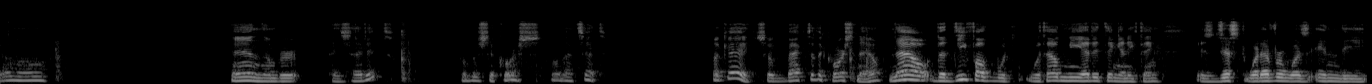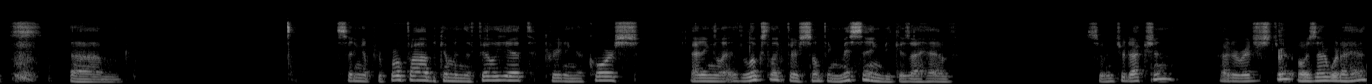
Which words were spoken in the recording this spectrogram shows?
go. And number is that it? Publish the course. Well that's it. Okay so back to the course now. Now the default would without me editing anything is just whatever was in the um setting up your profile becoming an affiliate creating a course adding it looks like there's something missing because I have so introduction how to register. Oh is that what I had?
